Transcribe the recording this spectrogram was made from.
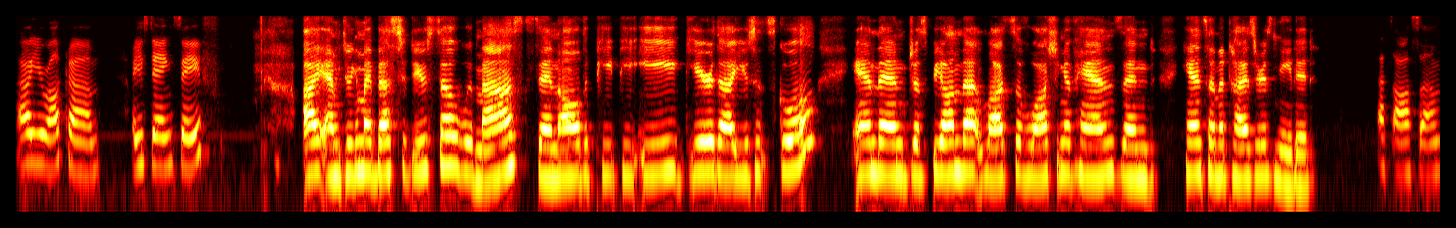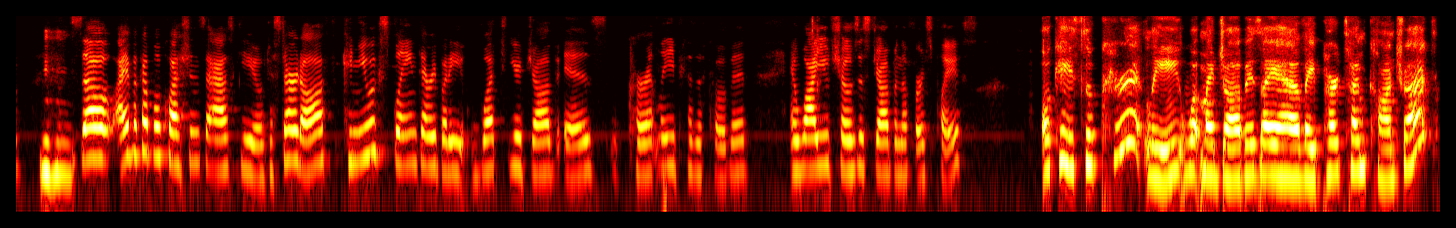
Oh, you're welcome. Are you staying safe? I am doing my best to do so with masks and all the PPE gear that I use at school. And then just beyond that, lots of washing of hands and hand sanitizer is needed. That's awesome. Mm-hmm. So, I have a couple questions to ask you. To start off, can you explain to everybody what your job is currently because of COVID and why you chose this job in the first place? Okay, so currently, what my job is, I have a part time contract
